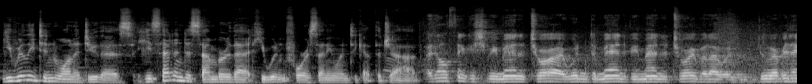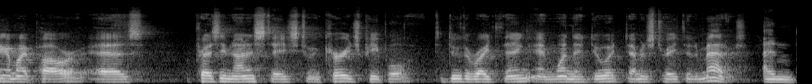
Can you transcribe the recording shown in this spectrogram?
He really didn't want to do this. He said in December that he wouldn't force anyone to get the jab. I don't think it should be mandatory. I wouldn't demand to be mandatory, but I would do everything in my power as President of the United States to encourage people to do the right thing, and when they do it, demonstrate that it matters. And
